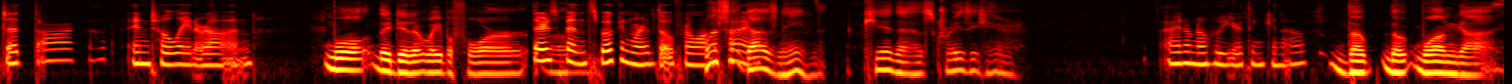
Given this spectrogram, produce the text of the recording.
did that until later on. Well, they did it way before. There's um, been spoken word though for a long What's time. What's that guy's name? That kid that has crazy hair. I don't know who you're thinking of. The the one guy.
